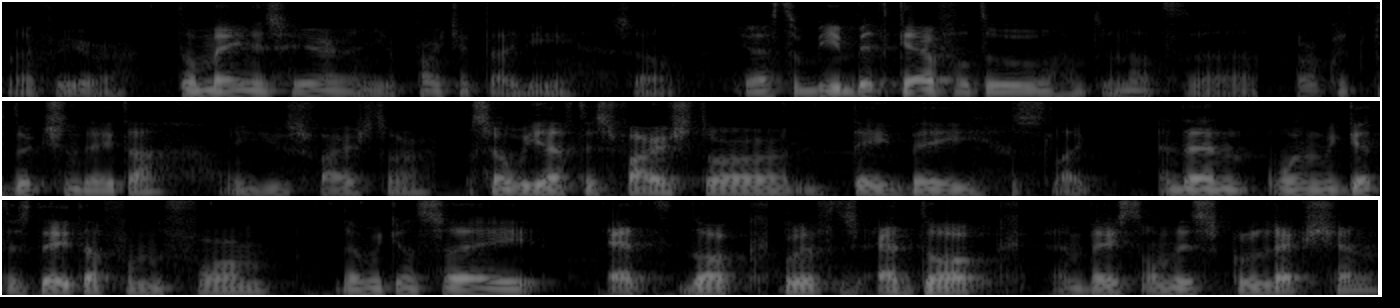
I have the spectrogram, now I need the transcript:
whatever your domain is here and your project ID. So you have to be a bit careful to, to not uh, work with production data We use Firestore. So we have this Firestore DB, like, and then when we get this data from the form, then we can say add doc with this add doc and based on this collection.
